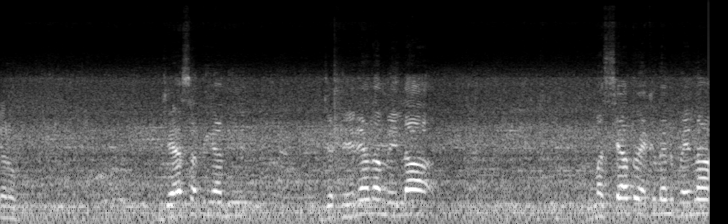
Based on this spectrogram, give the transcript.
ਚਲੋ। ਜੈ ਸਤੀਆਂ ਦੀ ਜਟੇਰਿਆਂ ਦਾ ਮੇਲਾ। ਮੱਸਿਆ ਤੋਂ ਇੱਕ ਦਿਨ ਪਹਿਲਾਂ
